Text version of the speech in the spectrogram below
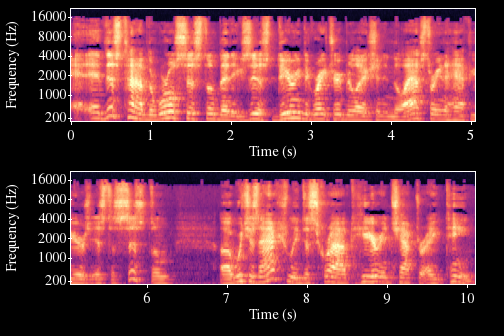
at this time, the world system that exists during the Great Tribulation in the last three and a half years is the system uh, which is actually described here in chapter 18,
